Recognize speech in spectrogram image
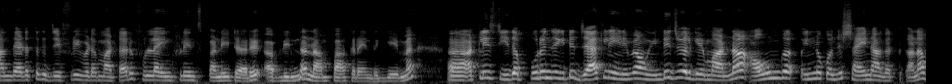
அந்த இடத்துக்கு ஜெஃப்ரி விட மாட்டார். ஃபுல்லாக இன்ஃப்ளூயன்ஸ் பண்ணிட்டாரு அப்படின்னு தான் நான் பார்க்குறேன் இந்த கேமை அட்லீஸ்ட் இதை புரிஞ்சுக்கிட்டு ஜாக்லின் இனிமேல் அவங்க இண்டிவிஜுவல் கேம் ஆடினா அவங்க இன்னும் கொஞ்சம் ஷைன் ஆகிறதுக்கான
